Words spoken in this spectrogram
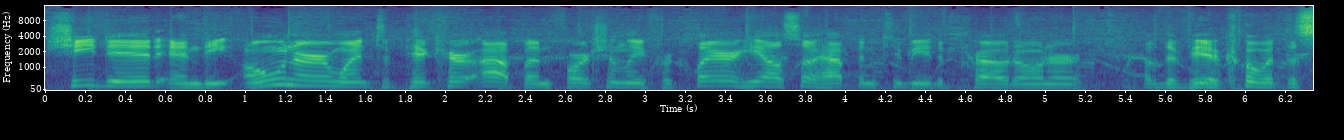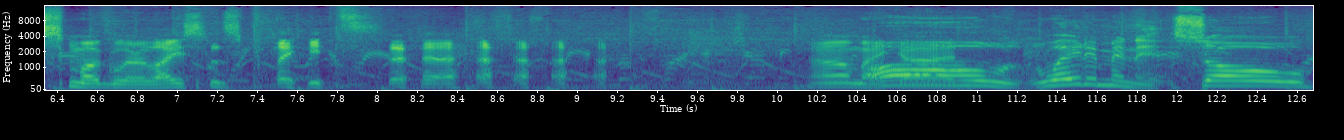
She did, and the owner went to pick her up. Unfortunately for Claire, he also happened to be the proud owner of the vehicle with the smuggler license plates. oh my god. Oh, wait a minute. So,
